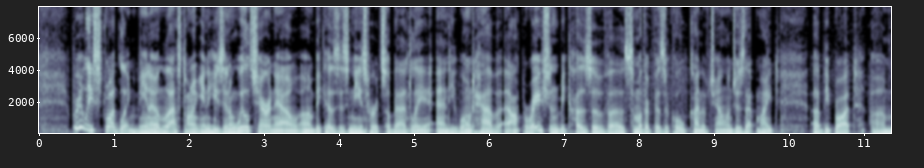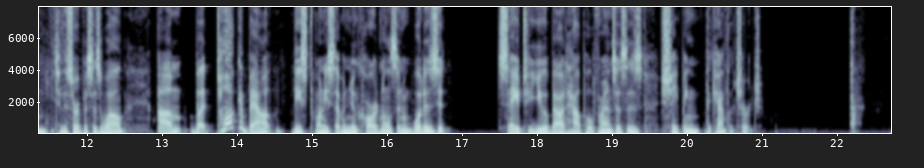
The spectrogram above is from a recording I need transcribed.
really struggling. You know, last time, you know, he's in a wheelchair now um, because his knees hurt so badly, and he won't have an operation because of uh, some other physical kind of challenges that might uh, be brought um, to the surface as well. Um, but talk about these 27 new cardinals and what is it say to you about how Pope Francis is shaping the Catholic Church?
